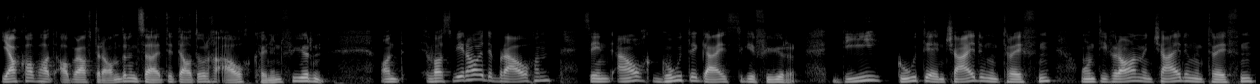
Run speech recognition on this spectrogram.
Jakob hat aber auf der anderen Seite dadurch auch können führen. Und was wir heute brauchen, sind auch gute geistige Führer, die gute Entscheidungen treffen und die vor allem Entscheidungen treffen,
